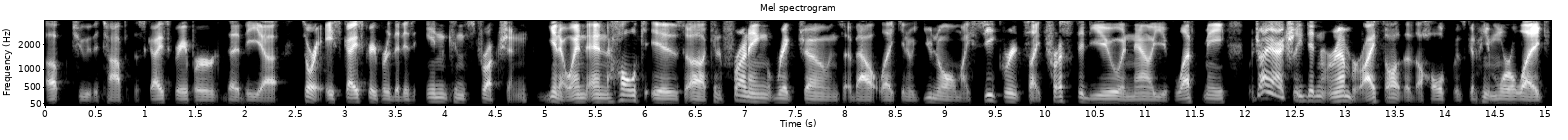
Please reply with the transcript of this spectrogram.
up to the top of the skyscraper. The, the uh, sorry, a skyscraper that is in construction. You know, and and Hulk is uh, confronting Rick Jones about like, you know, you know all my secrets. I trusted you, and now you've left me, which I actually didn't remember. I thought that the Hulk was going to be more like,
